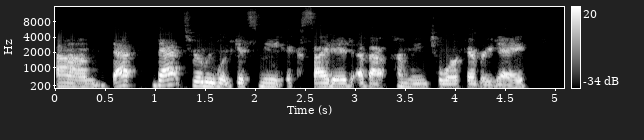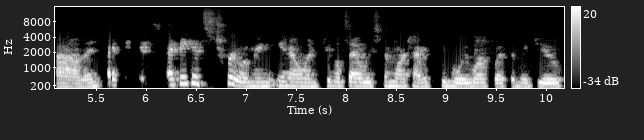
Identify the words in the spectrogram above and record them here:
Um, that that's really what gets me excited about coming to work every day. Um, and I think it's I think it's true. I mean, you know, when people say oh, we spend more time with people we work with than we do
